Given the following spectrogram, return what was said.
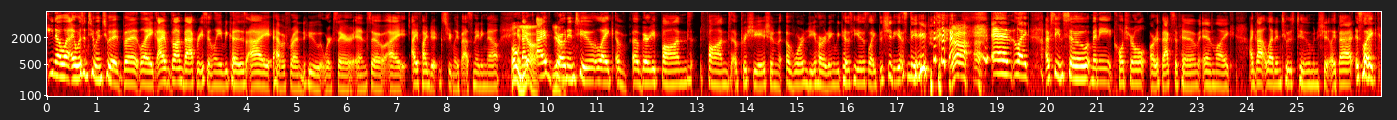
you know what, I wasn't too into it, but like I've gone back recently because I have a friend who works there, and so I I find it extremely fascinating now. Oh, and yeah, I've, I've yeah. grown into like a, a very fond fond appreciation of Warren G. Harding because he is like the shittiest dude. and like I've seen so many cultural artifacts of him and like I got let into his tomb and shit like that. It's like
